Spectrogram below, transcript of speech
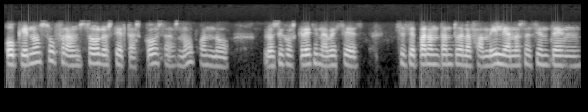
o que no sufran solos ciertas cosas, ¿no? Cuando los hijos crecen a veces se separan tanto de la familia, no se sienten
